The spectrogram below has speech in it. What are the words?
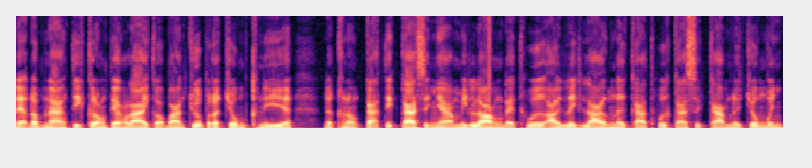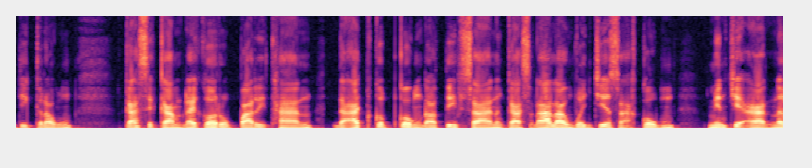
អ្នកតំណាងទីក្រុងទាំងឡាយក៏បានជួបប្រជុំគ្នានៅក្នុងកតិកាសញ្ញាមីឡង់ដែលធ្វើឲ្យលេចឡើងនៅការធ្វើកសិកម្មនៅជុំវិញទីក្រុង កសិកម្មដែលគោរពបរិស្ថាន ដែលអាចផ្គត់ផ្គង់ដល់ទីផ្សារនិងការស្ដារឡើងវិញជាសហគមន៍មានជាអាចនៅ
